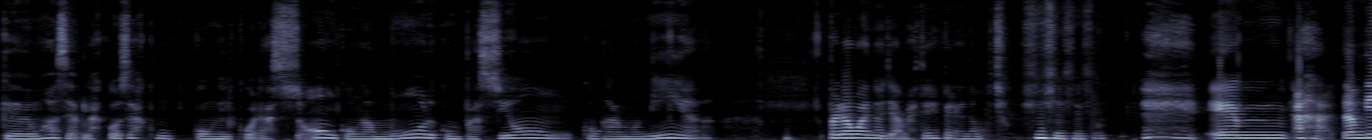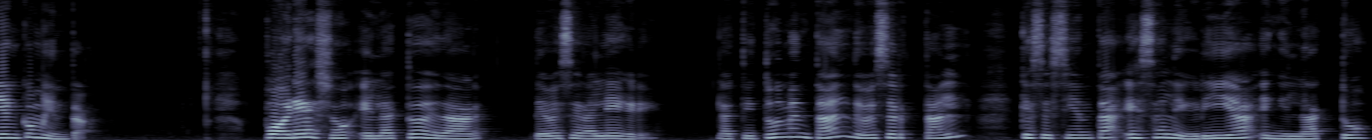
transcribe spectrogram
que debemos hacer las cosas con, con, el corazón, con amor, con pasión, con armonía. Pero bueno, ya me estoy esperando mucho. Em, ajá, también comenta. Por eso el acto de dar debe ser alegre. La actitud mental debe ser tal que se sienta esa alegría en el acto,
